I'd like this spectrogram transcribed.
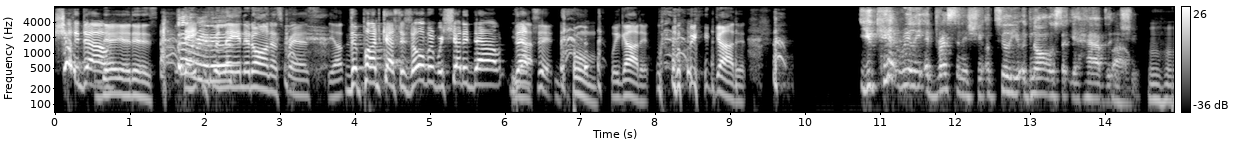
Shut it down. There it is. Thank you it for is. laying it on us, Frans. Yep. The podcast is over. We shut it down. Yeah. That's it. Boom. We got it. we got it. You can't really address an issue until you acknowledge that you have the Wow. issue. hmm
